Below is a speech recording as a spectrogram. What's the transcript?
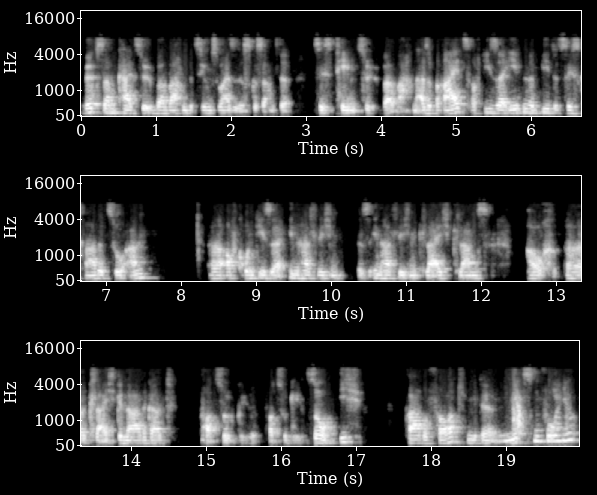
Wirksamkeit zu überwachen, beziehungsweise das gesamte System zu überwachen. Also bereits auf dieser Ebene bietet es sich geradezu an, äh, aufgrund dieser inhaltlichen, des inhaltlichen Gleichklangs auch äh, gleichgelagert vorzugehen. So, ich fahre fort mit der nächsten Folie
